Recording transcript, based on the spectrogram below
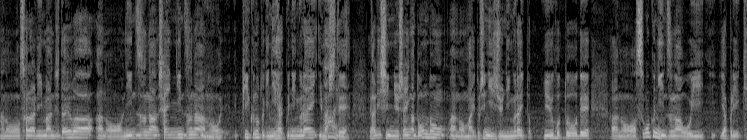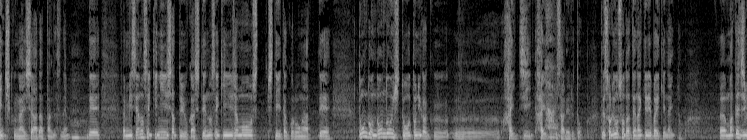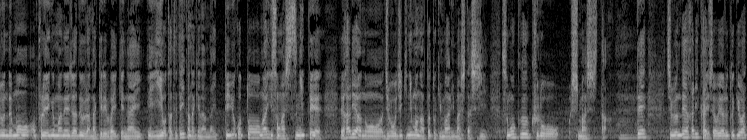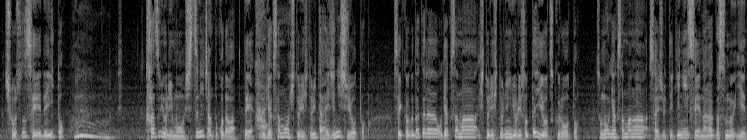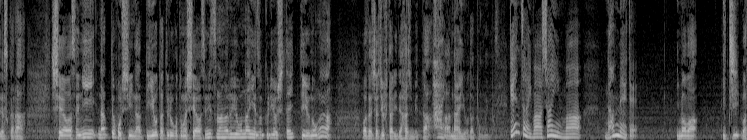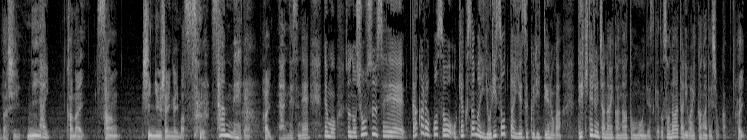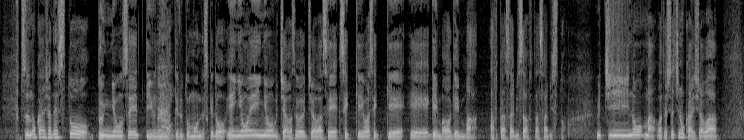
あのサラリーマン時代はあの人数が社員人数があの、うん、ピークの時200人ぐらいいまして、はい、やはり新入社員がどんどんあの毎年20人ぐらいということで、うん、あのすごく人数が多いやっぱり建築会社だったんですね。うん、で店の責任者というか支店の責任者もしていた頃があってどんどんどんどん人をとにかく配置配属されると、はい、でそれを育てなければいけないと。また自分でもプレイングマネージャーで売らなければいけない家を建てていかなきゃならないっていうことが忙しすぎてやはりあの自暴自棄にもなった時もありましたしすごく苦労しました。で自分でやはり会社をやる時は少数制でいいと。数よりも質にちゃんとこだわって、お客様を一人一人大事にしようと。せっかくだからお客様一人一人に寄り添った家を作ろうと。そのお客様が最終的に末永く住む家ですから幸せになってほしいなって家を建てることが幸せにつながるような家づくりをしたいっていうのが私たち2人で始めた内容だと思います、はい、現在は社員は何名で？今は1私2、はい、家内3新入社員がいます。3名で。はい。なんですね、でもその少数精鋭だからこそお客様に寄り添った家づくりっていうのができてるんじゃないかなと思うんですけどそのあたりはいかがでしょうか？はい、普通の会社ですと分業制っていうのになってると思うんですけど、営業は営業打ち合わせは打ち合わせ設計は設計、えー現場は現場アフターサービスはアフターサービスと。うちの、まあ、私たちの会社は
